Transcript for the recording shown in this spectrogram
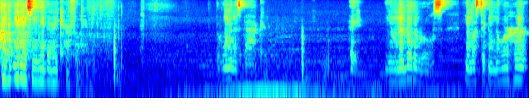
I want you to listen to me very carefully. Woman is back. Hey, you remember the rules. You must ignore her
